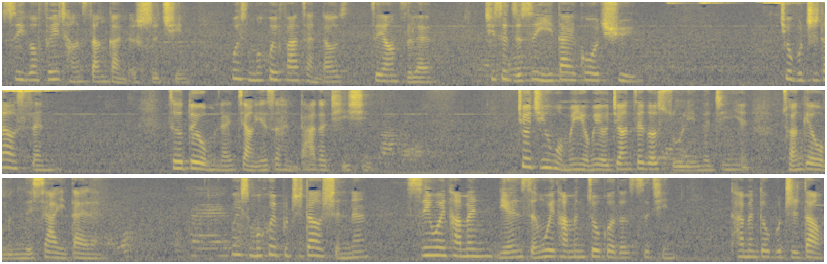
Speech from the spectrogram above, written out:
是一个非常伤感的事情。为什么会发展到这样子呢？其实只是一代过去，就不知道神。这个对我们来讲也是很大的提醒。究竟我们有没有将这个属灵的经验传给我们的下一代呢？为什么会不知道神呢？是因为他们连神为他们做过的事情，他们都不知道。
